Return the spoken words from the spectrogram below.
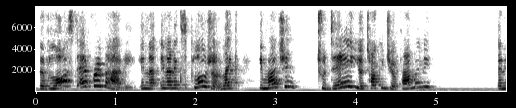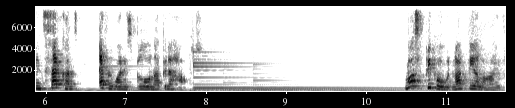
they've lost everybody in, a, in an explosion. Like imagine today you're talking to your family and in seconds everyone is blown up in a house. Most people would not be alive.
